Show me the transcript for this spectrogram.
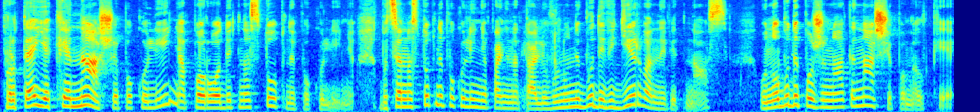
про те, яке наше покоління породить наступне покоління. Бо це наступне покоління, пані Наталю, воно не буде відірване від нас, воно буде пожинати наші помилки.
